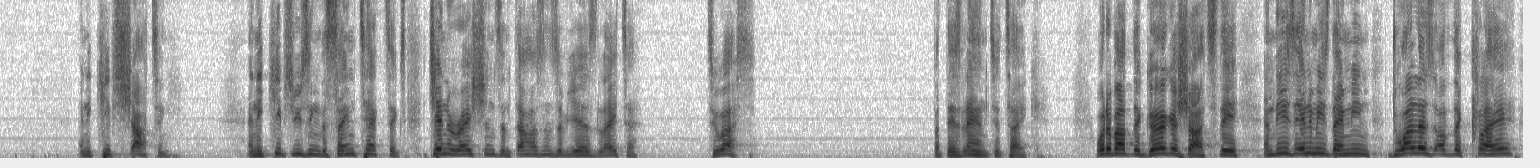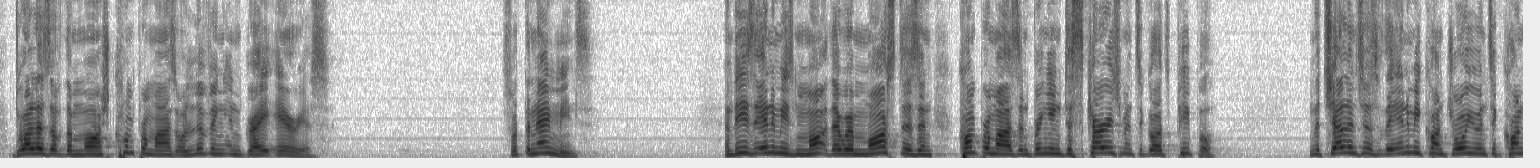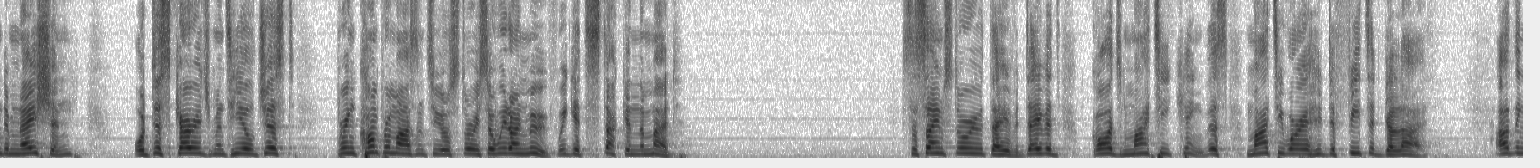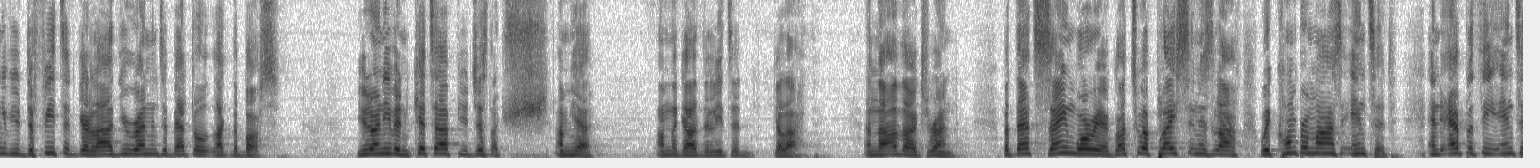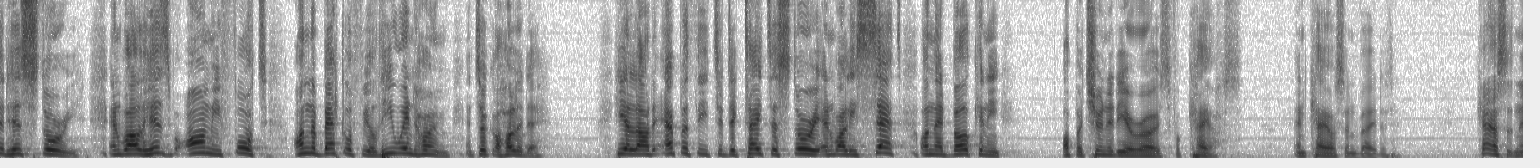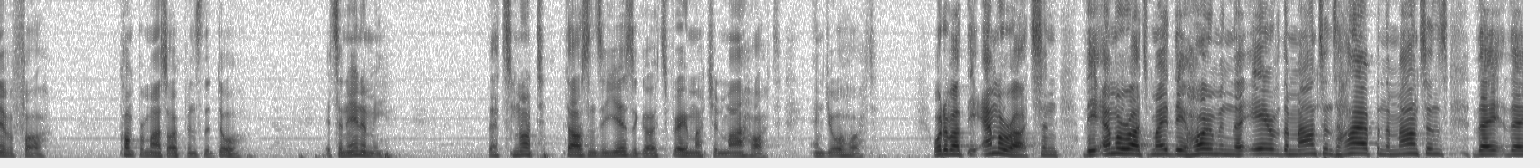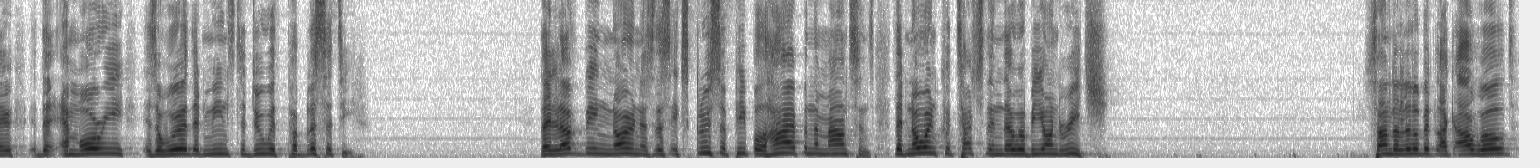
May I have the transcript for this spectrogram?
And he keeps shouting. And he keeps using the same tactics generations and thousands of years later to us. But there's land to take. What about the Girgashites? The, and these enemies, they mean dwellers of the clay, dwellers of the marsh, compromise, or living in gray areas. That's what the name means. And these enemies, they were masters in compromise and bringing discouragement to God's people. And the challenge is the enemy can't draw you into condemnation or discouragement. He'll just bring compromise into your story so we don't move. We get stuck in the mud. It's the same story with David. David, God's mighty king, this mighty warrior who defeated Goliath. I think if you defeated Goliath, you run into battle like the boss. You don't even kit up, you're just like, shh, I'm here. I'm the guy that deleted Goliath. And the other oaks run. But that same warrior got to a place in his life where compromise entered and apathy entered his story. And while his army fought on the battlefield, he went home and took a holiday he allowed apathy to dictate his story. And while he sat on that balcony, opportunity arose for chaos, and chaos invaded. Chaos is never far. Compromise opens the door. It's an enemy. That's not thousands of years ago. It's very much in my heart and your heart. What about the Amorites? And the Amorites made their home in the air of the mountains, high up in the mountains. They, they, the Amori is a word that means to do with publicity. They loved being known as this exclusive people high up in the mountains that no one could touch them, they were beyond reach. Sound a little bit like our world,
